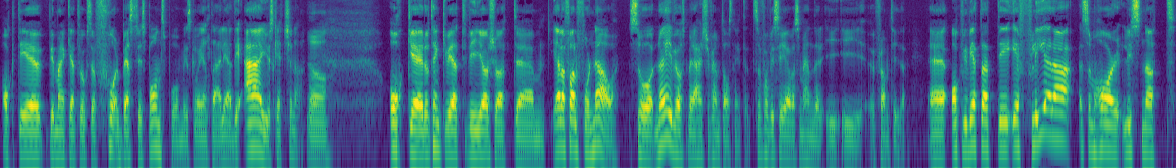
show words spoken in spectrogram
och det vi märker att vi också får bäst respons på om vi ska vara helt ärliga, det är ju sketcherna. Ja. Och eh, då tänker vi att vi gör så att, eh, i alla fall for now, så nöjer vi oss med det här 25 avsnittet. Så får vi se vad som händer i, i framtiden. Eh, och vi vet att det är flera som har lyssnat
